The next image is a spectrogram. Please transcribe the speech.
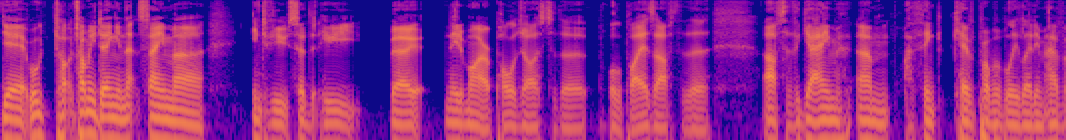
yeah, well, To- Tommy Deng in that same uh, interview said that he uh, Niedermeier apologised to the all the players after the after the game. Um, I think Kev probably let him have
